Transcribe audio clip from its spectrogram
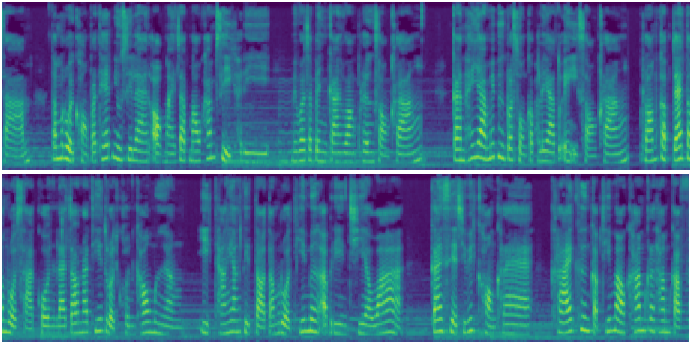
2543 ตำรวจของประเทศนิวซีแลนด์ออกหมายจับเมาคัม4คดี ไม่ว่าจะเป็นการวางเพลิงสองครั้ง การให้ยาไม่พึงประสงค์กับภรรยาตัวเองอีกสองครั้ง พร้อมกับแจ้งตำรวจสากลและเจ้าหน้าที่ตรวจคนเข้าเมือง อีกทั้งยังติดต่อตำรวจที่เมืองอับดีนเชียว่า การเสียชีวิตของแคร์คล้ายคลึงกับที่เมาคัมกระทำกับเฟ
